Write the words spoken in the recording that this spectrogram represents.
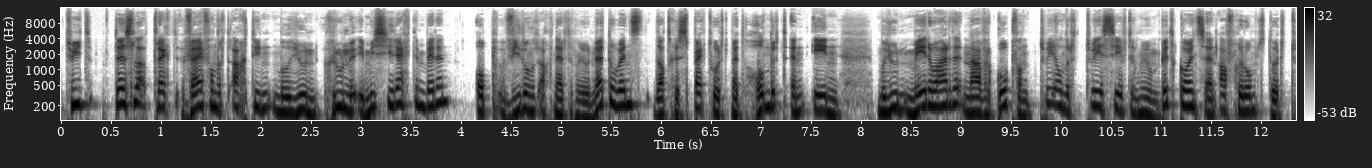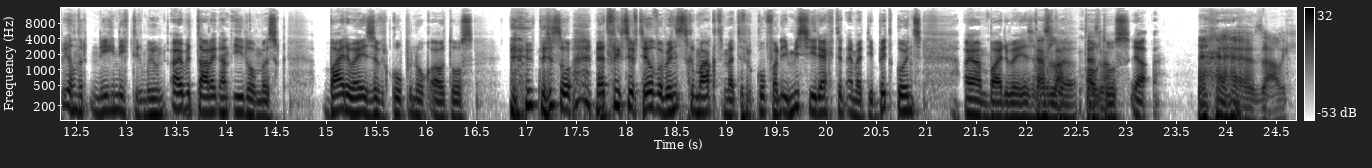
tweet, Tesla trekt 518 miljoen groene emissierechten binnen op 438 miljoen netto-winst, dat gespekt wordt met 101 miljoen meerwaarde na verkoop van 272 miljoen bitcoins en afgerond door 299 miljoen uitbetaling aan Elon Musk. By the way, ze verkopen ook auto's. dus zo, Netflix heeft heel veel winst gemaakt met verkoop van emissierechten en met die bitcoins. Ah ja, by the way, ze Tesla, verkopen Tesla. auto's. Ja. Zalig.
